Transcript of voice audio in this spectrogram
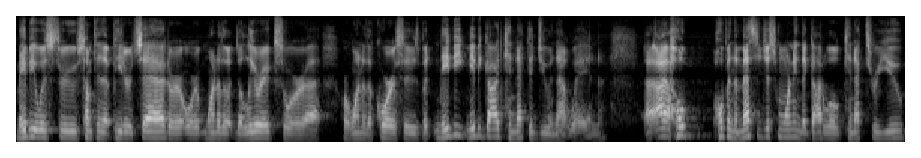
Maybe it was through something that Peter had said or, or one of the, the lyrics or, uh, or one of the choruses, but maybe, maybe God connected you in that way. And I hope, hope in the message this morning that God will connect through you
